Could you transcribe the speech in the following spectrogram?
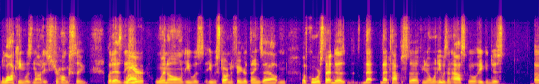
blocking was not his strong suit. But as the wow. year went on, he was he was starting to figure things out. And of course, that does that that type of stuff. You know, when he was in high school, he could just uh,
